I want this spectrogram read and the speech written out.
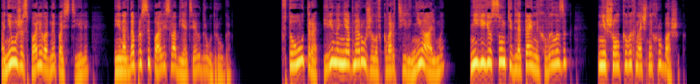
Они уже спали в одной постели и иногда просыпались в объятиях друг друга. В то утро Ирина не обнаружила в квартире ни Альмы, ни ее сумки для тайных вылазок, ни шелковых ночных рубашек.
